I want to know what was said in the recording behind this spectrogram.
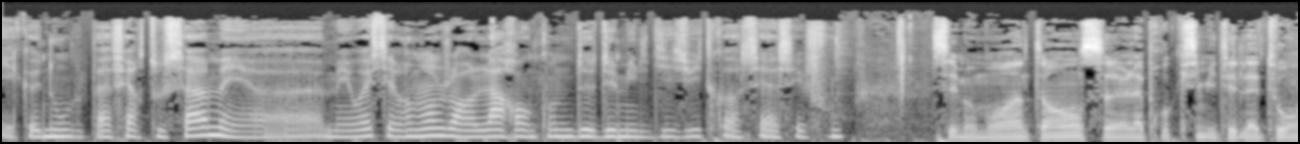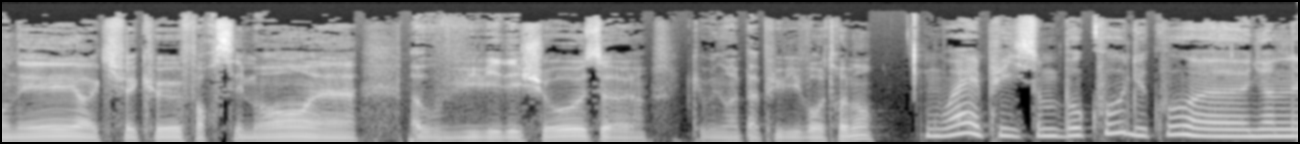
et que nous on peut pas faire tout ça mais euh, mais ouais c'est vraiment genre la rencontre de 2018 quoi c'est assez fou ces moments intenses, euh, la proximité de la tournée euh, qui fait que forcément bah, vous viviez des choses que vous n'aurez pas pu vivre autrement. Ouais, et puis ils sont beaucoup, du coup, euh, y en a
